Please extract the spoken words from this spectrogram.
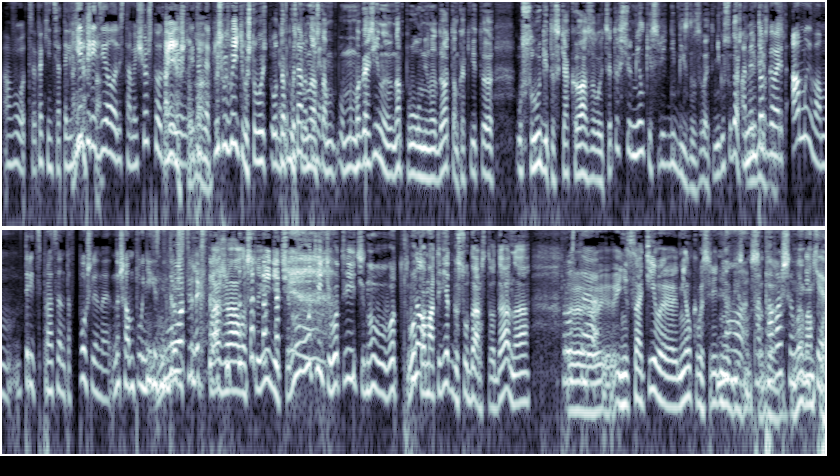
Вот, какие-нибудь ателье Конечно. переделались, там еще что-то. Конечно, и, и да. То есть вы видите, что, вот, вот допустим, у нас там магазины наполнены, да, там какие-то услуги, так сказать, оказываются. Это все мелкий средний бизнес, это не государственный А ментор бизнес. говорит, а мы вам 30% пошлины на шампуни из недружественных вот, стран. пожалуйста просто видите. Ну, вот видите, вот видите, ну, вот, вот вам ответ государства, да, на Просто... э, инициативы мелкого и среднего Но бизнеса. По, да. по, вашей логике,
